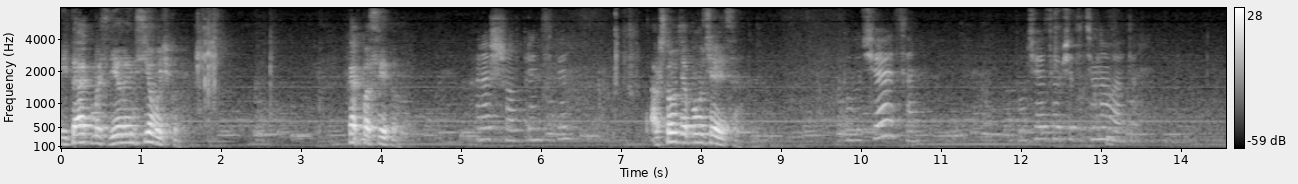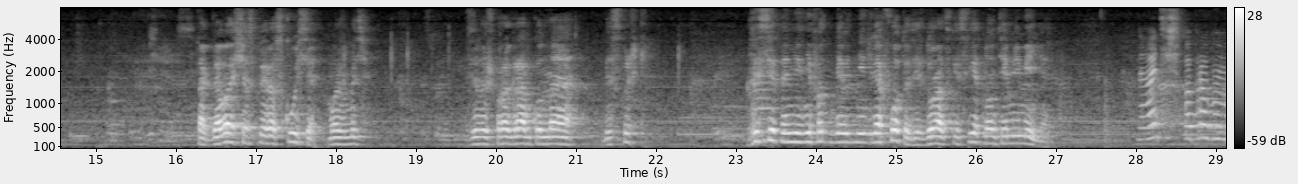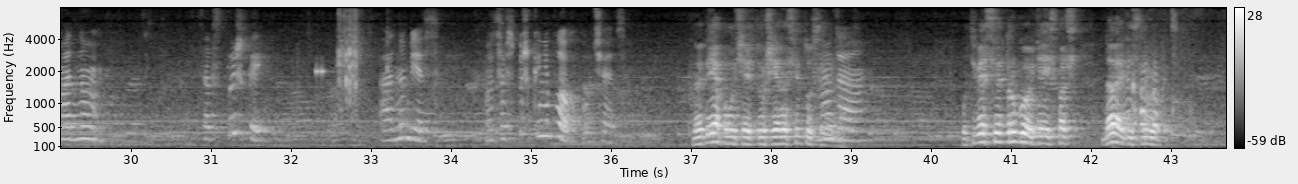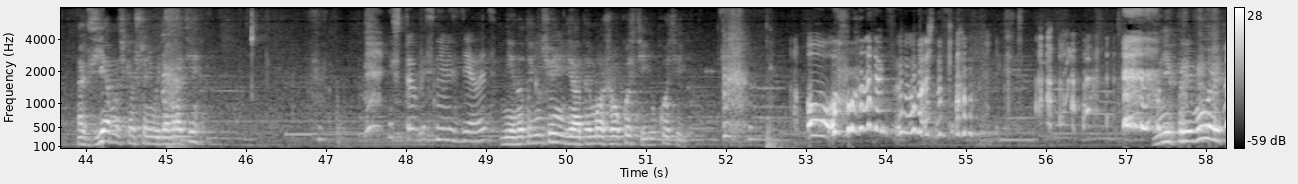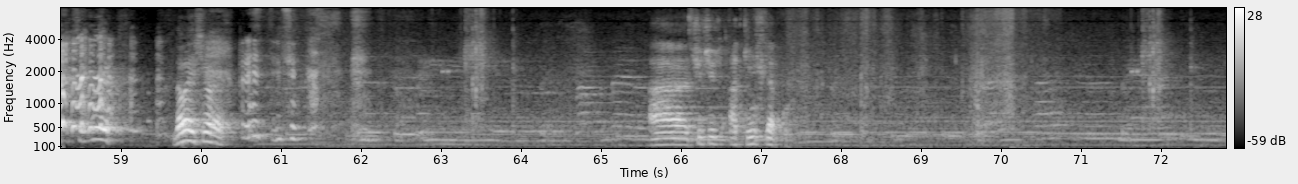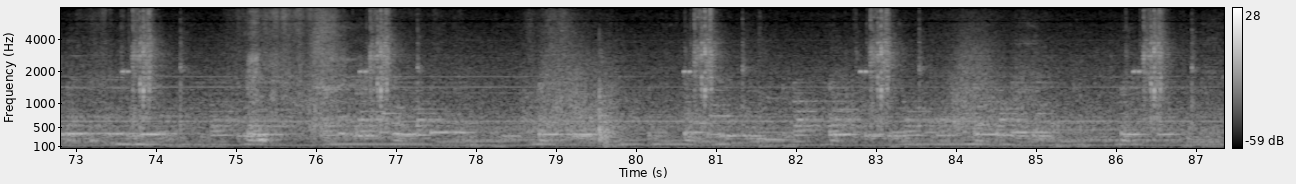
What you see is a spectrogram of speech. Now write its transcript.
Итак, мы сделаем съемочку. Как по свету? Хорошо, в принципе. А что у тебя получается? Получается? Получается вообще-то темновато. Сейчас. Так, давай сейчас ты раскуйся. Может быть, сделаешь программку на без вспышки? Здесь это не, не, фото- не- не для фото, здесь дурацкий свет, но он тем не менее. Давайте сейчас попробуем одну со вспышкой, а одну без. Вот со вспышкой неплохо получается. Но это я получаюсь, потому что я на свету Ну свет. да. У тебя свет другой, у тебя есть под... Давай ты Ну-ка снимай. попробуйте. Так, с яблочком что-нибудь обрати. И что бы с ним сделать? Не, ну ты ничего не делай, ты можешь его укусить. укусить. О, так зубы можно сломать. У них прямой, прямой. Давай еще раз. Простите. А чуть-чуть откинь шляпку.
